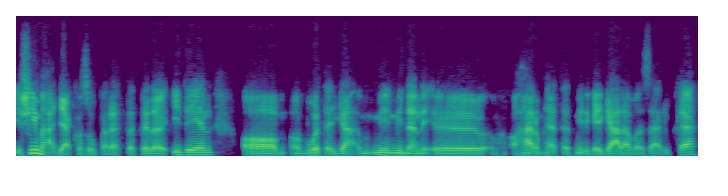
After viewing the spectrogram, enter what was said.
és imádják az operettet. Például idén a, a, volt egy, minden, a három hetet mindig egy gálával zárjuk le,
